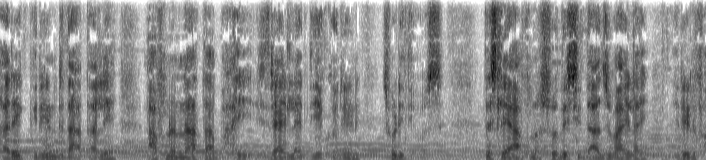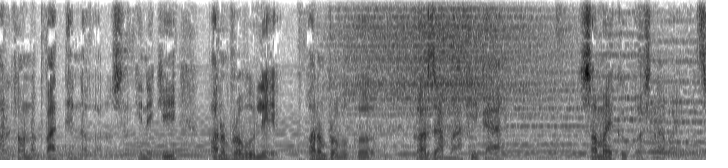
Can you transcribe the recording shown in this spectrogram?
हरेक ऋणदाताले आफ्नो नाता भाइ इजरायललाई दिएको ऋण छोडिदियोस्। त्यसले आफ्नो स्वदेशी दाजुभाइलाई ऋण फर्काउन बाध्य नगरोस्। किनकि परमप्रभुले परमप्रभुको कर्जा माफीका समयको घोषणा भएको छ।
